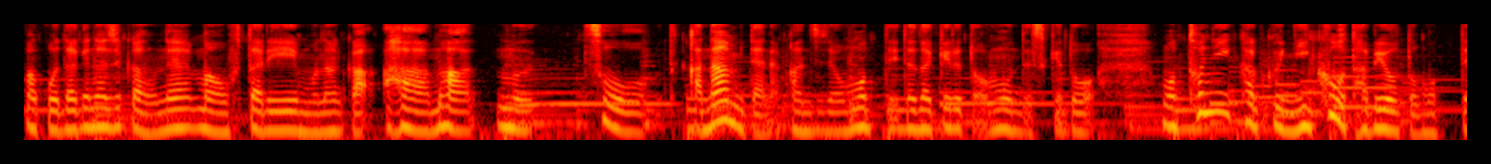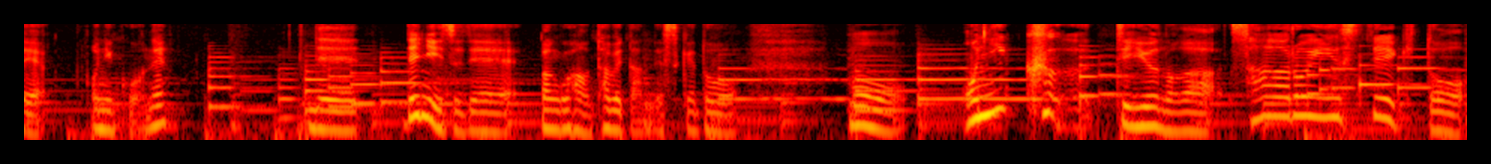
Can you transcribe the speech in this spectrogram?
まあ、こうだけな時間のね、まあ、お二人もなんかああまあそうかなみたいな感じで思っていただけると思うんですけどもうとにかく肉を食べようと思ってお肉をね。でデニーズで晩ご飯を食べたんですけどもうお肉っていうのがサーロインステーキと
